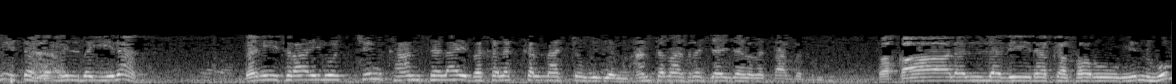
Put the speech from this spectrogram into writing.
جئتهم بالبينات በኒ እስራኤሎችን ካንተ ላይ በከለከልናቸው ጊዜም አንተ ማስረጃ ይዘህ በመጣበት ጊዜ فقال الذين كفروا منهم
